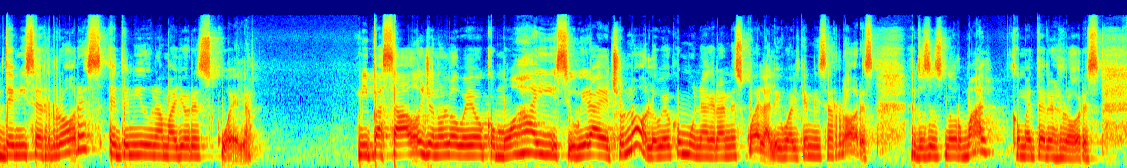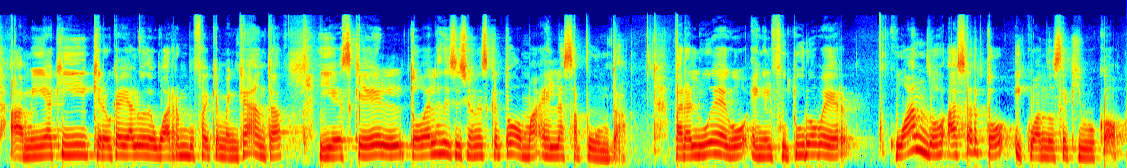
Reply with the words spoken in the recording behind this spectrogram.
de mis errores he tenido una mayor escuela. Mi pasado yo no lo veo como, ay, si hubiera hecho, no, lo veo como una gran escuela, al igual que mis errores. Entonces es normal cometer errores. A mí aquí creo que hay algo de Warren Buffett que me encanta y es que él, todas las decisiones que toma, él las apunta para luego en el futuro ver cuándo acertó y cuándo se equivocó.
